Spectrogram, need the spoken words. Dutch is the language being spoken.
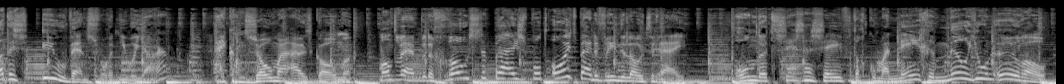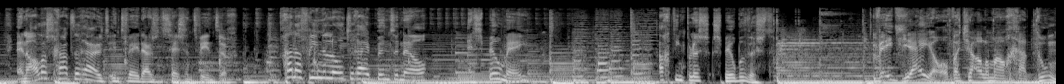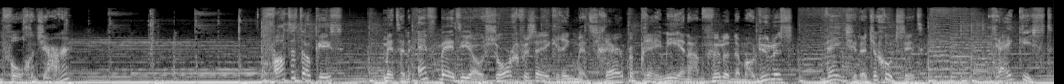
Wat is uw wens voor het nieuwe jaar? Hij kan zomaar uitkomen, want we hebben de grootste prijzenpot ooit bij de Vriendenloterij. 176,9 miljoen euro. En alles gaat eruit in 2026. Ga naar vriendenloterij.nl en speel mee. 18 plus speelbewust. Weet jij al wat je allemaal gaat doen volgend jaar? Wat het ook is, met een FBTO zorgverzekering met scherpe premie en aanvullende modules... weet je dat je goed zit. Jij kiest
